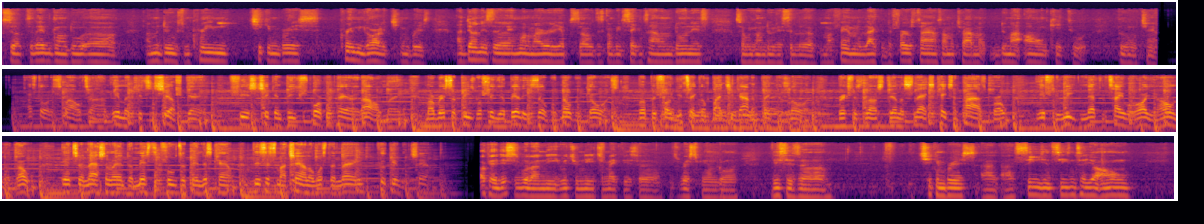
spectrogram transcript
So today we're gonna do uh I'm gonna do some creamy chicken breast, creamy garlic chicken breast. I done this uh, in one of my early episodes. It's gonna be the second time I'm doing this, so we're gonna do this a little. My family liked it the first time, so I'm gonna try to do my own kick to it. Cooking with champ. I started small time in my kitchen chef game. Fish, chicken, beef, pork, prepare it all, man. My recipes will fill your bellies up with no regards. But before you take a bite, you gotta thank the Lord. Breakfast, lunch, dinner, snacks, cakes, and pies, bro. If you eating at the table or you're on the go. International and domestic foods up in this camp. This is my channel. What's the name? Cooking with Champ. Okay, this is what I need. What you need to make this uh this recipe I'm doing. This is uh chicken breast. I, I season season to your own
